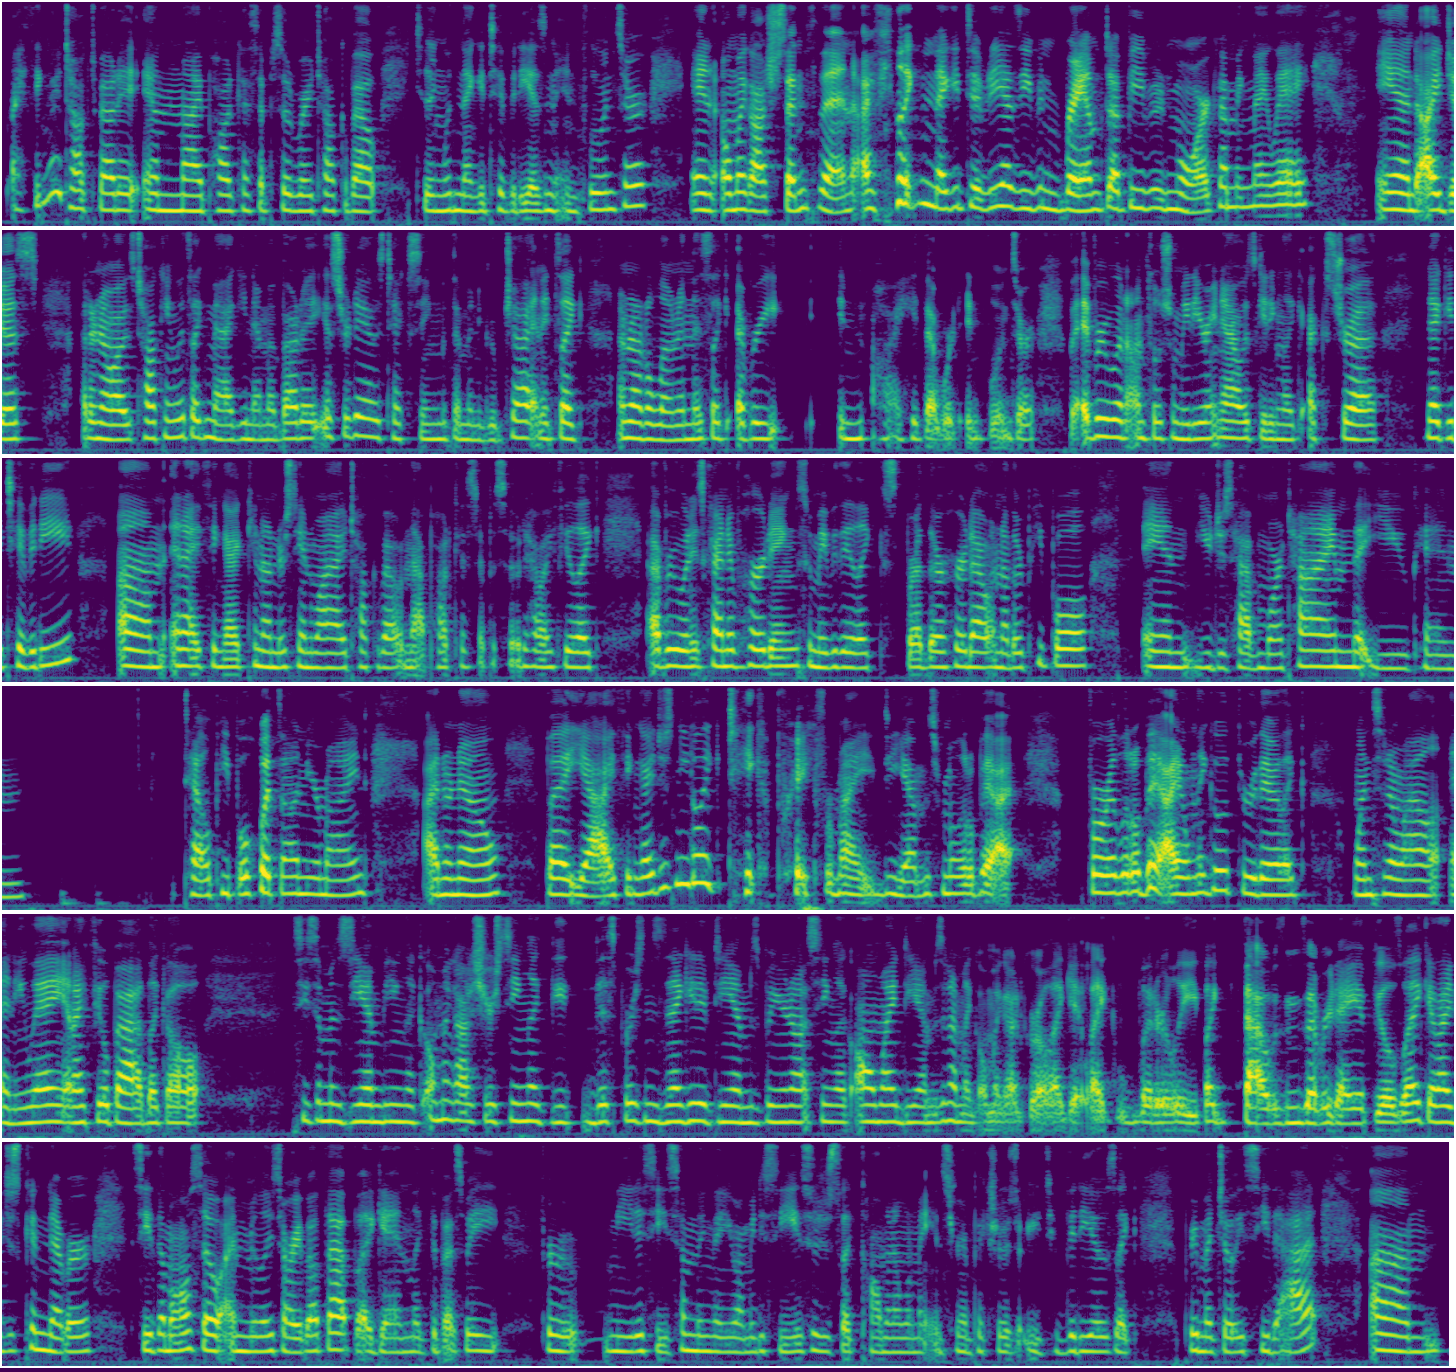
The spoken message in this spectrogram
I think I talked about it in my podcast episode where I talk about dealing with negativity as an influencer. And oh my gosh, since then, I feel like negativity has even ramped up even more coming my way. And I just, I don't know, I was talking with like Maggie and Em about it yesterday. I was texting with them in a group chat, and it's like, I'm not alone in this. Like, every, in, oh, I hate that word influencer, but everyone on social media right now is getting like extra negativity. Um, and I think I can understand why I talk about in that podcast episode how I feel like everyone is kind of hurting. So maybe they like spread their hurt out on other people, and you just have more time that you can tell people what's on your mind. I don't know. But yeah, I think I just need to like take a break from my DMs from a little bit. For a little bit, I only go through there like once in a while anyway, and I feel bad. Like I'll see someone's DM being like, "Oh my gosh, you're seeing like the, this person's negative DMs, but you're not seeing like all my DMs." And I'm like, "Oh my god, girl, I get like literally like thousands every day. It feels like, and I just can never see them all. So I'm really sorry about that. But again, like the best way for me to see something that you want me to see is to just like comment on one of my Instagram pictures or YouTube videos. Like pretty much always see that. Um,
